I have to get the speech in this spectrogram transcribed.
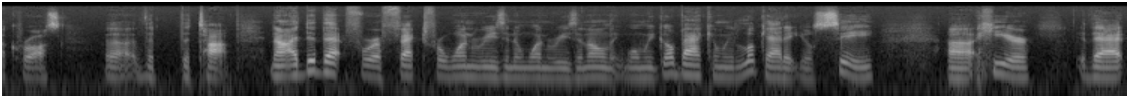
across uh, the, the top. Now I did that for effect for one reason and one reason only. When we go back and we look at it, you'll see uh, here that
